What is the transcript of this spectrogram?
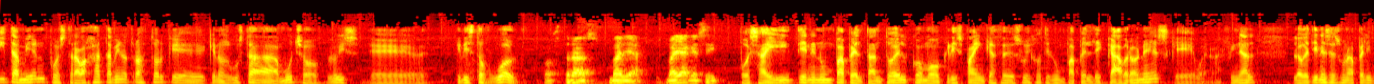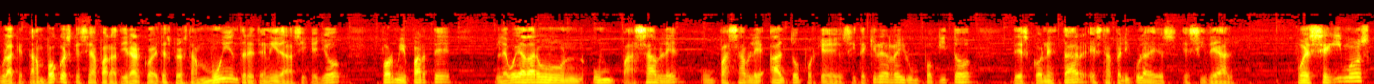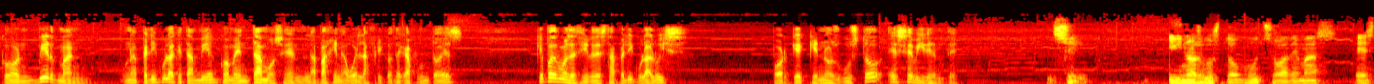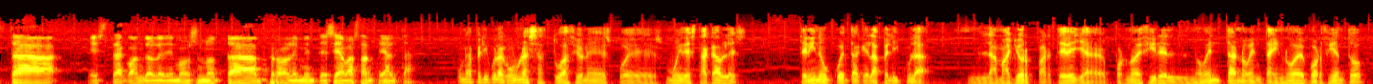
y también pues trabaja también otro actor que, nos gusta mucho, Luis, eh, Christoph Waltz. Ostras, vaya, vaya que sí. Pues ahí tienen un papel, tanto él como Chris Pine, que hace de su hijo, tiene un papel de cabrones, que bueno, al final lo que tienes es una película que tampoco es que sea para tirar cohetes, pero está muy entretenida, así que yo, por mi parte, le voy a dar un, pasable, un pasable alto, porque si te quieres reír un poquito, desconectar, esta película es, es ideal. Pues seguimos con Birdman, una película que también comentamos en la página web, lafricoteca.es. ¿Qué podemos decir de esta película, Luis? Porque que nos gustó es evidente. Sí, y nos gustó mucho además. Esta, esta cuando le demos nota probablemente sea bastante alta. Una película con unas actuaciones pues muy destacables, teniendo en cuenta que la película, la mayor parte de ella, por no decir el 90-99%,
